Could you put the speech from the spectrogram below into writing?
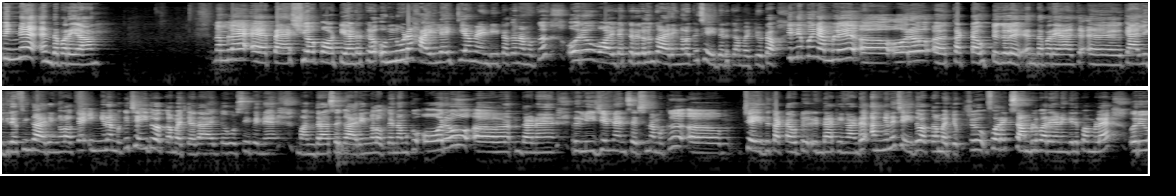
പിന്നെ എന്താ പറയുക നമ്മളെ പാഷ്യോ കോട്ടിയാടൊക്കെ ഒന്നുകൂടെ ഹൈലൈറ്റ് ചെയ്യാൻ വേണ്ടിയിട്ടൊക്കെ നമുക്ക് ഓരോ വാൾ ഡെക്കറുകളും കാര്യങ്ങളൊക്കെ ചെയ്തെടുക്കാൻ പറ്റും കേട്ടോ പിന്നെ ഇപ്പോൾ നമ്മൾ ഓരോ കട്ടൗട്ടുകൾ എന്താ പറയുക കാലിഗ്രഫിയും കാര്യങ്ങളൊക്കെ ഇങ്ങനെ നമുക്ക് ചെയ്തു വെക്കാൻ പറ്റും. അതായത് കുറിച്ച് പിന്നെ മന്ത്രാസ് കാര്യങ്ങളൊക്കെ നമുക്ക് ഓരോ എന്താണ് എന്താണ് റിലീജിയനുസരിച്ച് നമുക്ക് ചെയ്ത് കട്ടൗട്ട് ഉണ്ടാക്കിങ്ങാണ്ട് അങ്ങനെ ചെയ്തു വെക്കാൻ പറ്റും. ഫോർ എക്സാമ്പിൾ പറയുകയാണെങ്കിൽ ഇപ്പം നമ്മളെ ഒരു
